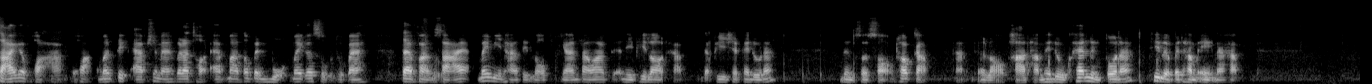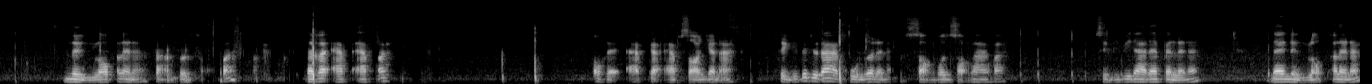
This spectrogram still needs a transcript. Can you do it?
ซ้ายกับขวาขวามันติดแอปใช่ไหมเวลาถอดแอปมาต้องเป็นบวกไม่ก็ศูนย์ถูกไหมแต่ฝั่งซ้ายไม่มีทางติดลบงั้นแปลว่าอันนี้พี่รอดครับเดี๋ยวพี่เช็คให้ดูนะหนึ่งส่วนสองเท่ากับอะเดี๋ยวราพาทำให้ดูแค่หนึ่งตัวนะ ที่เหลือไปทำเองนะครับหนึ่งลบอะไรนะสามส่วนสองปะแล้วก็แอปแอปปะโอเคแอปกับแอปซ้อนกันนะ สิ่งที่พี่จะได้คูณด้วยเลยนะสองบนสองล่างปะสิ่งที่พี่ได้ได้เป็นเลยนะ ได้หนึ่งลบอะไรนะ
